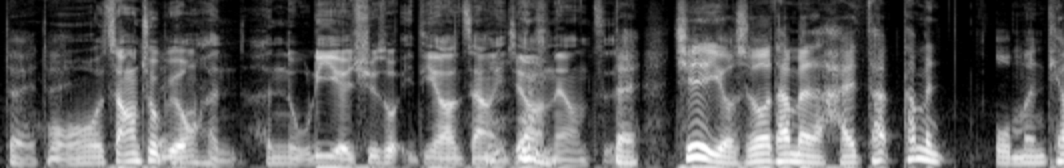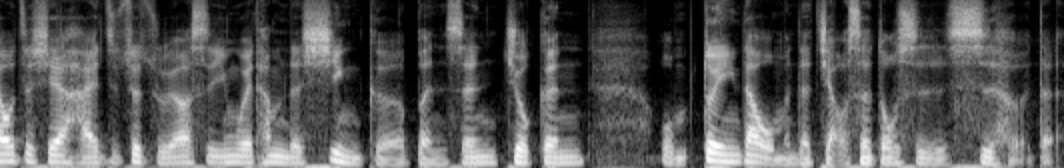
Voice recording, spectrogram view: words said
对对。哦，这样就不用很很努力的去说一定要这样，一定要那样子。对，其实有时候他们还他他们我们挑这些孩子，最主要是因为他们的性格本身就跟我们对应到我们的角色都是适合的，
